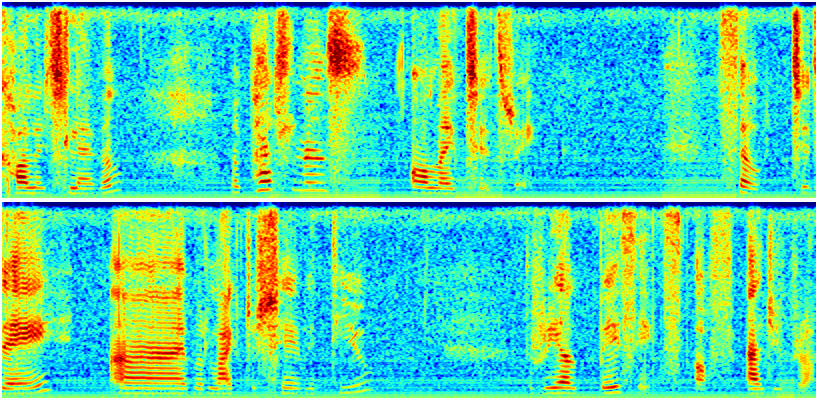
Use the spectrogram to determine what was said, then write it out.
college level. My passion is online tutoring. So today I would like to share with you real basics of algebra.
